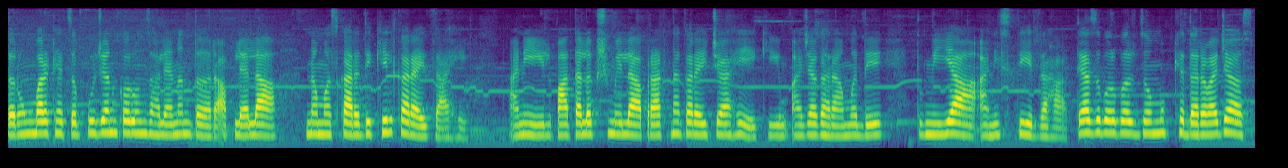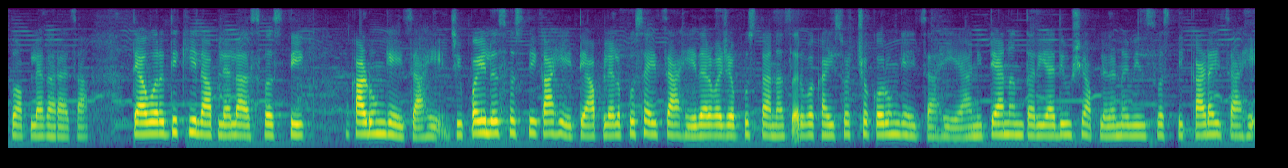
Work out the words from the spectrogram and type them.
तर उंबरठ्याचं पूजन करून झाल्यानंतर आपल्याला नमस्कार देखील करायचा आहे. आणि माता लक्ष्मीला प्रार्थना करायची आहे की माझ्या घरामध्ये तुम्ही या आणि स्थिर राहा. त्याचबरोबर जो मुख्य दरवाजा असतो आपल्या घराचा त्यावर देखील आपल्याला स्वस्तिक काढून घ्यायचं आहे. जे पहिलं स्वस्तिक आहे ते आपल्याला पुसायचं आहे. दरवाजा पुसताना सर्व काही स्वच्छ करून घ्यायचं आहे. आणि त्यानंतर या दिवशी आपल्याला नवीन स्वस्तिक काढायचं आहे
